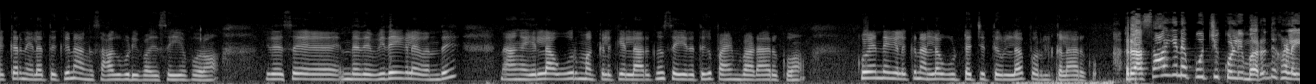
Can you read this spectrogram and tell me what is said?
ஏக்கர் நிலத்துக்கு நாங்கள் சாகுபடி செய்ய போகிறோம் இதை இந்த விதைகளை வந்து நாங்கள் எல்லா ஊர் மக்களுக்கு எல்லாருக்கும் செய்கிறதுக்கு பயன்பாடாக இருக்கும். குழந்தைகளுக்கு நல்ல ஊட்டச்சத்து உள்ள பொருட்களாக இருக்கும். ரசாயன பூச்சிக்கொல்லி மருந்துகளை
